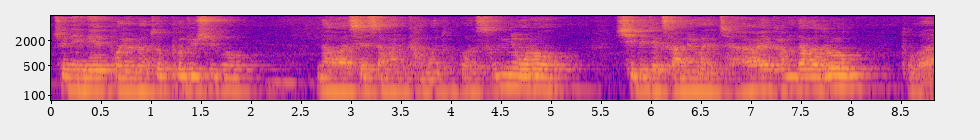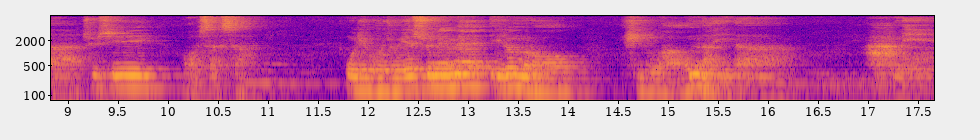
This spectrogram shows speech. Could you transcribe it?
주님의 보혈로 덮어주시고 나와 세상은 강구듣고 성령으로 시대적 사명을 잘 감당하도록 도와주시옵소서. 우리 구주 예수님의 이름으로 기도하옵나이다. 아멘.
